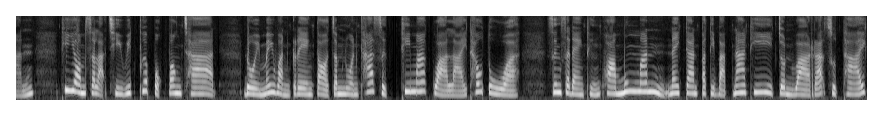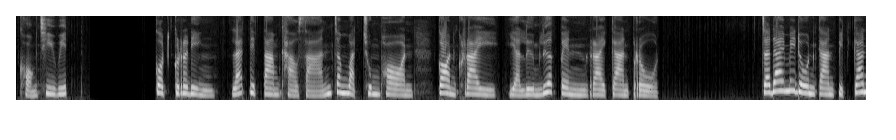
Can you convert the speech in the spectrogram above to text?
าญที่ยอมสละชีวิตเพื่อปกป้องชาติ โดยไม่หวั่นเกรงต่อจำนวนค่าศึกที่มากกว่าหลายเท่าตัว ซึ่งแสดงถึงความมุ่งมั่นในการปฏิบัติหน้าที่จนวาระสุดท้ายของชีวิต กดกระดิ่งและติดตามข่าวสารจังหวัดชุมพร ก่อนใคร อย่าลืมเลือกเป็นรายการโปรด จะได้ไม่โดนการปิดกั้น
